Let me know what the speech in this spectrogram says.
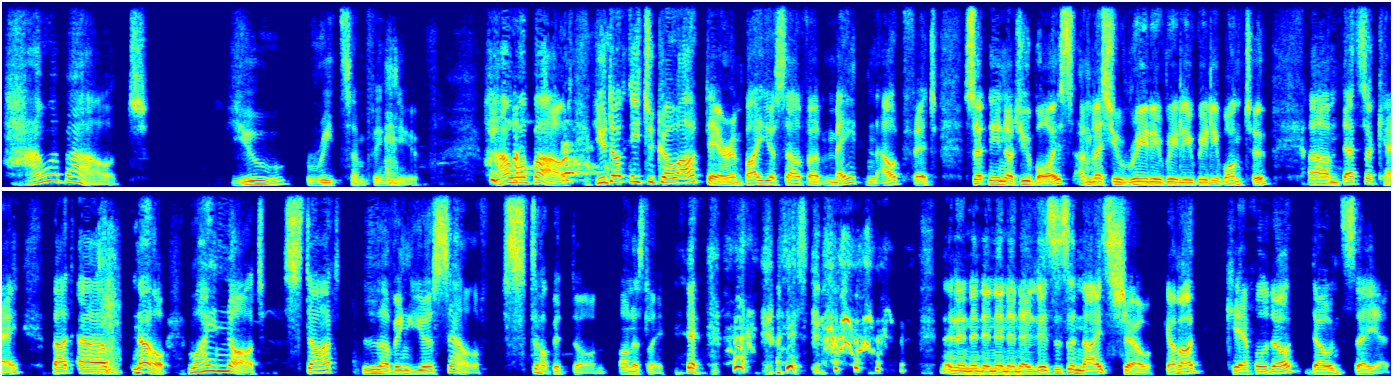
how about you read something new? How about you don't need to go out there and buy yourself a maiden outfit? Certainly not you boys, unless you really, really, really want to. Um, that's okay. But um, no, why not start loving yourself? Stop it, Dawn. Honestly, no, no, no, no, no, no, no. This is a nice show. Come on, careful, don't don't say it.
